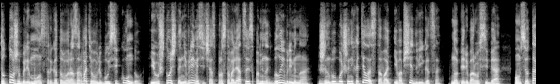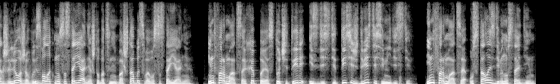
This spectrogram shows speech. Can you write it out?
Тут тоже были монстры, готовые разорвать его в любую секунду. И уж точно не время сейчас просто валяться и вспоминать былые времена. Джинву больше не хотелось вставать и вообще двигаться. Но переборов себя, он все так же лежа вызвал окно состояния, чтобы оценить масштабы своего состояния. Информация ХП 104 из 10270. Информация усталость 91.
